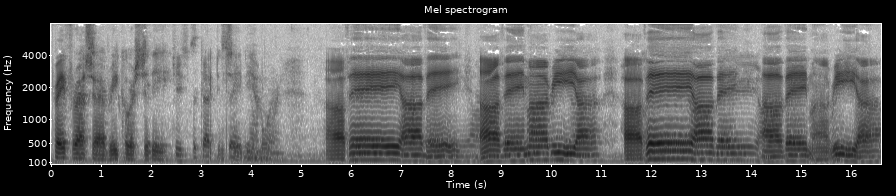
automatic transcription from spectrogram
Pray for us who have recourse to thee. Jesus, protect and save the unborn. Ave, Ave, Ave Maria. Ave, Ave, Ave Maria.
